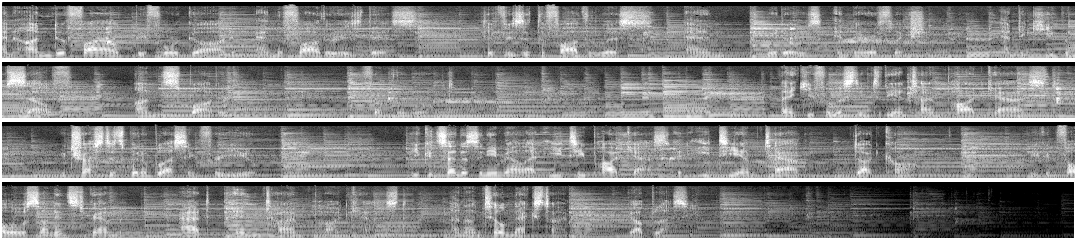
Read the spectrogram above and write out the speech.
and undefiled before God and the Father is this to visit the fatherless and widows in their affliction, and to keep himself unspotted from the world. Thank you for listening to the End Time Podcast. We trust it's been a blessing for you. You can send us an email at etpodcast at etmtab.com. You can follow us on Instagram at End Time Podcast. And until next time, God bless you.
